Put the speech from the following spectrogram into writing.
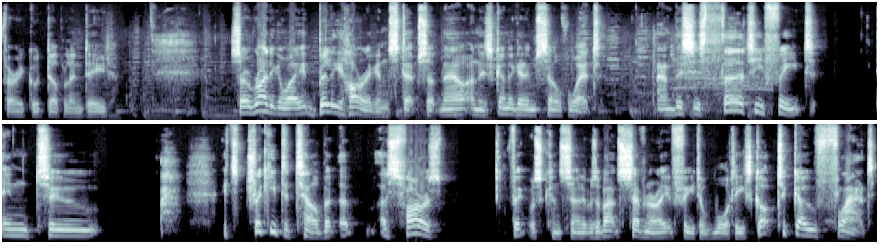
Very good double indeed. So riding away, Billy Horrigan steps up now and is going to get himself wet. And this is 30 feet into... It's tricky to tell, but uh, as far as Vic was concerned, it was about seven or eight feet of water. He's got to go flat.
